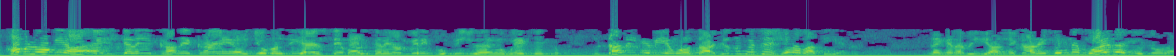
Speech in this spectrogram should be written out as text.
ہم لوگ یہاں ایش کریں، کھانے کھائیں اور جو مرضی ہے استعمال کریں اور میری پھوپھی جو ہے وہ ایک ایک دانے کے لیے محتاج ہے۔ تو مجھے شرم آتی ہے۔ نا لیکن ابھی جان نے کہا نہیں تم نے معاہدہ کیوں توڑا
